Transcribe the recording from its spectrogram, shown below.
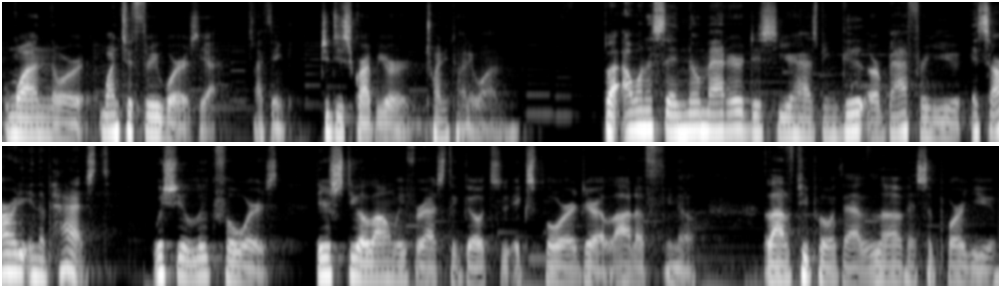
one or one to three words. Yeah, I think to describe your 2021. But I want to say, no matter this year has been good or bad for you, it's already in the past. We should look forwards there's still a long way for us to go to explore. There are a lot of, you know, a lot of people that love and support you.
